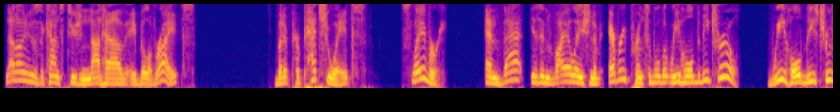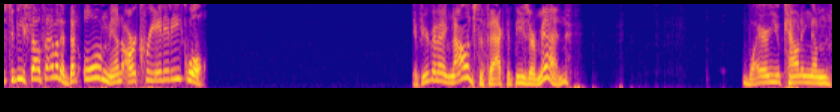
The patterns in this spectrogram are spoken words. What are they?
Not only does the Constitution not have a Bill of Rights, but it perpetuates slavery. And that is in violation of every principle that we hold to be true. We hold these truths to be self evident that all men are created equal. If you're going to acknowledge the fact that these are men, why are you counting them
